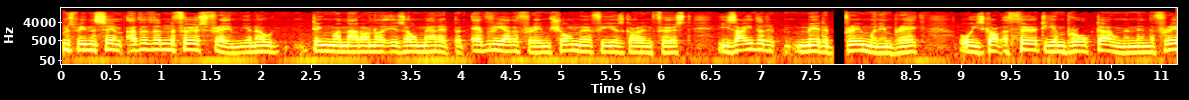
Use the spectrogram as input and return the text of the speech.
frame's been the same, other than the first frame. You know, Ding won that on his own merit, but every other frame, Shaun Murphy has got in first. He's either made a frame-winning break, or he's got a 30 and broke down. And in the frame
